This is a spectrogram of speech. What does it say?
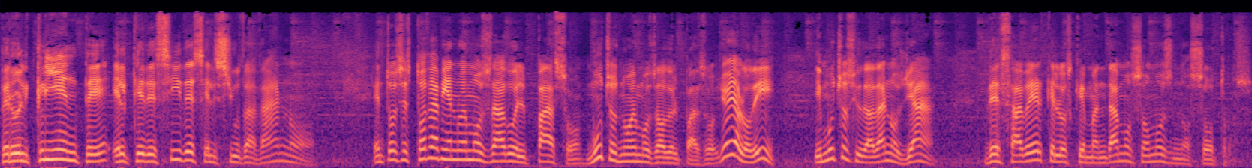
pero el cliente, el que decide es el ciudadano. Entonces todavía no hemos dado el paso, muchos no hemos dado el paso, yo ya lo di, y muchos ciudadanos ya, de saber que los que mandamos somos nosotros.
